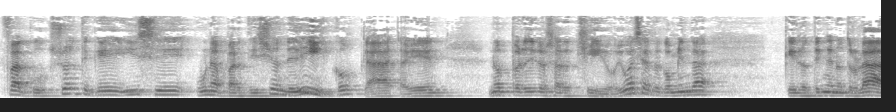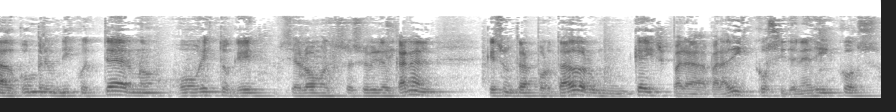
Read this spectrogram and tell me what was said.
Facu, suerte que hice una partición de discos, claro, está bien, no perdí los archivos. Igual se recomienda que lo tenga en otro lado, compre un disco externo o esto que ya lo vamos a subir al canal, que es un transportador, un case para, para discos, si tenés discos.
